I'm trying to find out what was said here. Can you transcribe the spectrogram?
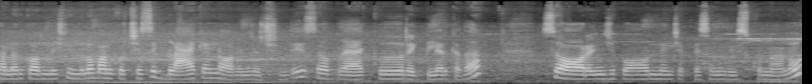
కలర్ కాంబినేషన్ ఇందులో మనకు వచ్చేసి బ్లాక్ అండ్ ఆరెంజ్ వచ్చింది. సో బ్లాక్ రెగ్యులర్ కదా. సో ఆరెంజ్ బాగుంది అని చెప్పేసి తీసుకున్నాను.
